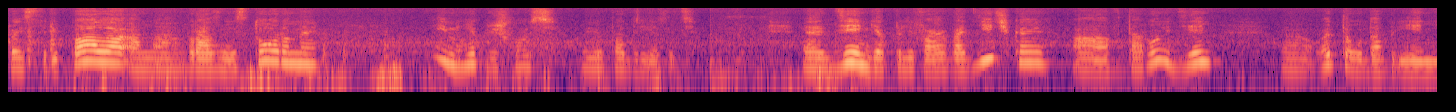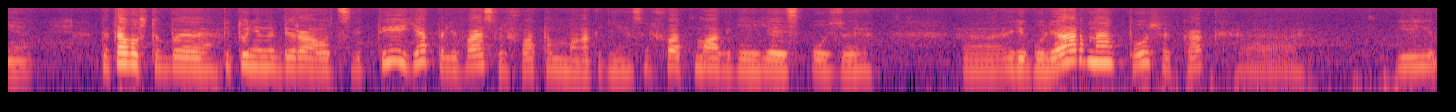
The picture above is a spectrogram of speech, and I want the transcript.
поистрепала, она в разные стороны. И мне пришлось ее подрезать. Э, день я поливаю водичкой, а второй день э, это удобрение. Для того, чтобы петуния набирала цветы, я поливаю сульфатом магния. Сульфат магния я использую Э, регулярно, тоже как и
